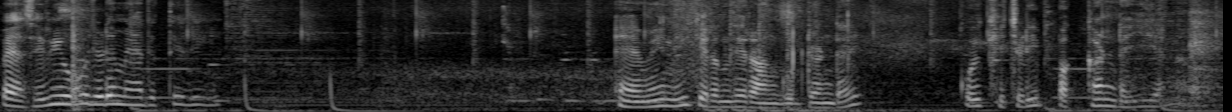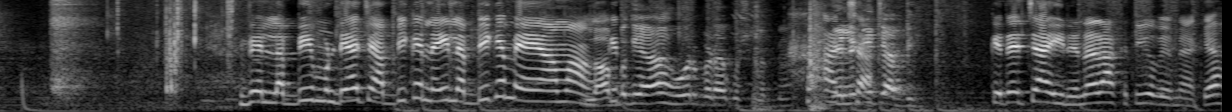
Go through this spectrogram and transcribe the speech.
ਪੈਸੇ ਵੀ ਉਹ ਜਿਹੜੇ ਮੈਂ ਦਿੱਤੇ ਸੀਗੇ। ਐਵੇਂ ਨਹੀਂ ਕਿਰਨ ਦੇ ਰੰਗ ਉੱਡਣ ਡਏ। ਕੋਈ ਖਿਚੜੀ ਪੱਕਣ ਡਈ ਆ ਨਾ। ਵੇ ਲੱਭੀ ਮੁੰਡਿਆ ਚਾਬੀ ਕਿ ਨਹੀਂ ਲੱਭੀ ਕਿ ਮੈਂ ਆਵਾਂ? ਲੱਭ ਗਿਆ ਹੋਰ ਬੜਾ ਕੁਝ ਲੱਭਿਆ। ਮਿਲ ਅੱਛਾ। ਗਈ ਚਾਬੀ। ਕਿਤੇ ਝਾਈ ਨੇ ਨਾ ਰੱਖਤੀ ਹੋਵੇ ਮੈਂ ਕਿਹਾ।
